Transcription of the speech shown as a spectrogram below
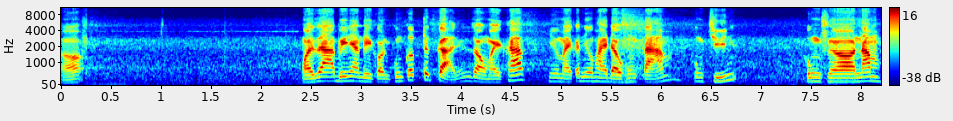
đó Ngoài ra bên em thì còn cung cấp tất cả những dòng máy khác như máy cắt nhôm hai đầu 08, 09, 05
